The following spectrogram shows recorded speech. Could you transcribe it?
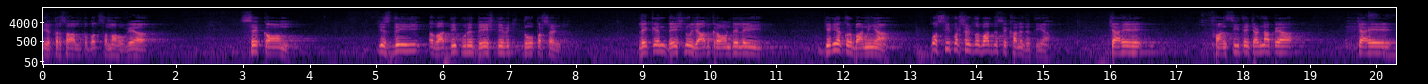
75 ਸਾਲ ਤੋਂ ਵੱਧ ਸਮਾਂ ਹੋ ਗਿਆ। ਸਿੱਖ ਕੌਮ ਜਿਸ ਦੀ ਆਬਾਦੀ ਪੂਰੇ ਦੇਸ਼ ਦੇ ਵਿੱਚ 2% ਲੇਕਿਨ ਦੇਸ਼ ਨੂੰ ਆਜ਼ਾਦ ਕਰਾਉਣ ਦੇ ਲਈ ਜਿਹੜੀਆਂ ਕੁਰਬਾਨੀਆਂ ਉਹ 80% ਤੋਂ ਵੱਧ ਸਿੱਖਾਂ ਨੇ ਦਿੱਤੀਆਂ। ਚਾਹੇ ਫਾਂਸੀ ਤੇ ਚੜਨਾ ਪਿਆ ਚਾਹੇ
